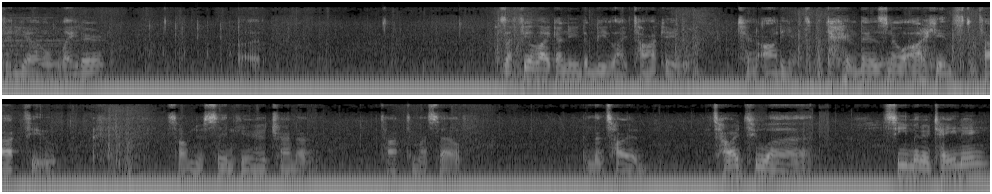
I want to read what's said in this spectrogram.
video later. But because I feel like I need to be like talking to an audience, but there, there's no audience to talk to. So I'm just sitting here trying to talk to myself and that's hard. It's hard to uh, seem entertaining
